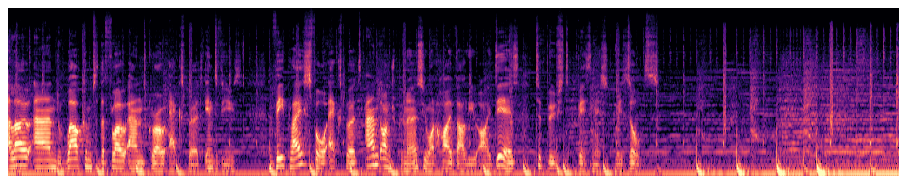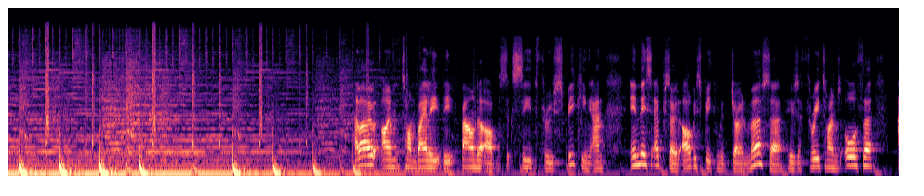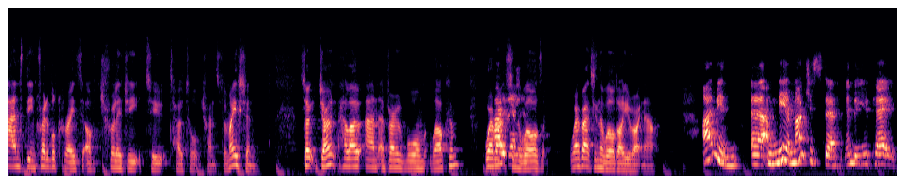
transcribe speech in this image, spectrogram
Hello and welcome to the Flow and Grow Expert Interviews, the place for experts and entrepreneurs who want high value ideas to boost business results. Hello, I'm Tom Bailey, the founder of Succeed Through Speaking, and in this episode, I'll be speaking with Joan Mercer, who's a three times author and the incredible creator of Trilogy to Total Transformation. So, Joan, hello and a very warm welcome. Whereabouts in the world? Whereabouts in the world are you right now? I'm in. Uh, I'm near Manchester in the UK.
